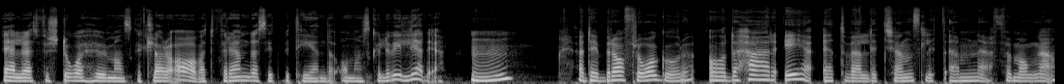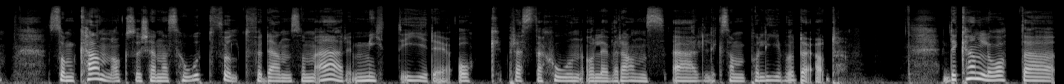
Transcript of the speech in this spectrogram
eller att förstå hur man ska klara av att förändra sitt beteende om man skulle vilja det? Mm. Ja, det är bra frågor och det här är ett väldigt känsligt ämne för många som kan också kännas hotfullt för den som är mitt i det och prestation och leverans är liksom på liv och död. Det kan låta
